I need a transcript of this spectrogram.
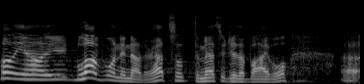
Well, you know, love one another. That's the message of the Bible. Uh,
